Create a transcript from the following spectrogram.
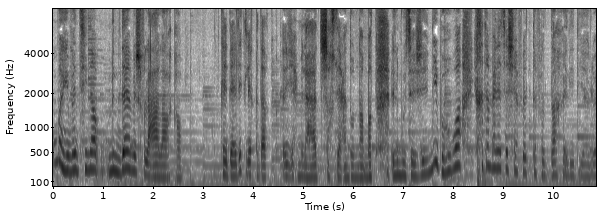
المهم تينا مندمج في العلاقة. كذلك اللي يقدر يعمل هذا الشخص اللي عنده النمط المتجنب هو يخدم على تشافي الطفل الداخلي ديالو.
